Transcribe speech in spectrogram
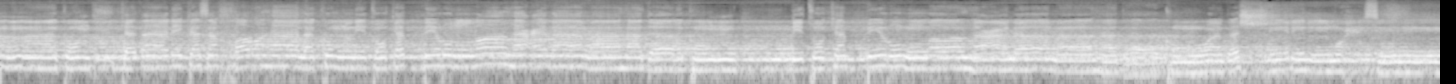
كذلك سخرها لكم لتكبروا الله على ما هداكم. لتكبروا الله على ما هداكم وبشر المحسنين.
